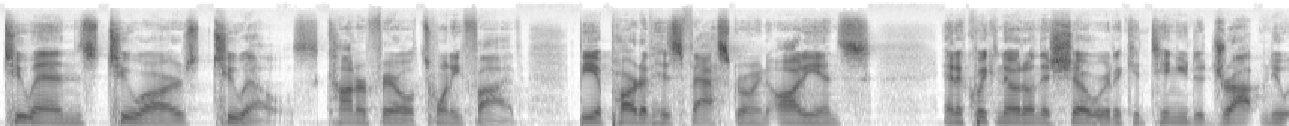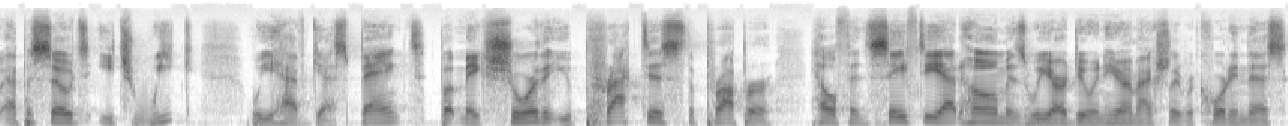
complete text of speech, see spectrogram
Two N's, two R's, two L's. Connor Farrell 25. Be a part of his fast growing audience. And a quick note on this show we're going to continue to drop new episodes each week. We have guests banked, but make sure that you practice the proper health and safety at home as we are doing here. I'm actually recording this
